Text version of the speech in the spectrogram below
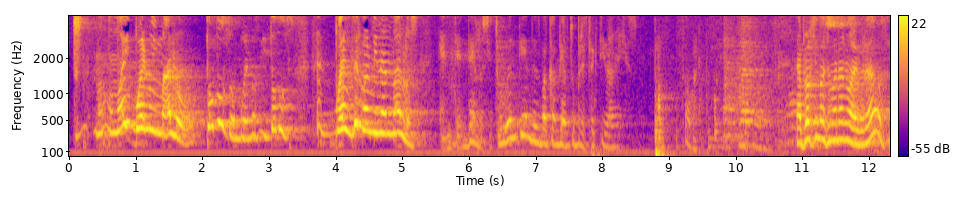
Entonces, no, hay bueno y malo. Todos son buenos y todos pueden ser Barminan malos. Entenderlos. Si tú lo entiendes, va a cambiar tu perspectiva de ellos. La próxima semana no hay, ¿verdad? ¿O sí?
